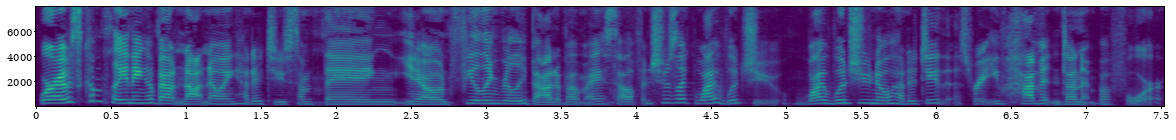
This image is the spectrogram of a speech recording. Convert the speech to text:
where I was complaining about not knowing how to do something, you know, and feeling really bad about myself. And she was like, Why would you? Why would you know how to do this, right? You haven't done it before.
